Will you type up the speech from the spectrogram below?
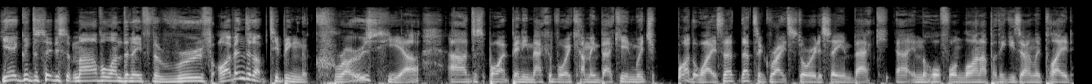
yeah, good to see this at Marvel underneath the roof. I've ended up tipping the Crows here, uh, despite Benny McAvoy coming back in, which by the way, so that, that's a great story to see him back uh, in the Hawthorn lineup. I think he's only played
